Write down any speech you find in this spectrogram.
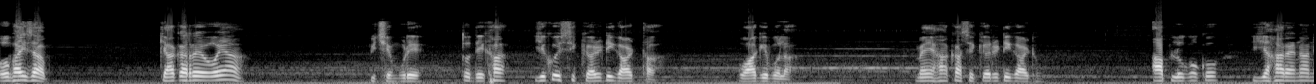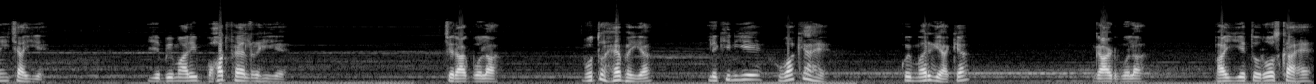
ओ भाई साहब, क्या कर रहे हो यहाँ? पीछे मुड़े तो देखा ये कोई सिक्योरिटी गार्ड था। वो आगे बोला, मैं यहाँ का सिक्योरिटी गार्ड हूँ। आप लोगों को यहाँ रहना नहीं चाहिए। ये बीमारी बहुत फैल रही है। चिराग बोला, वो तो है भैया लेकिन ये हुआ क्या है? कोई मर गया क्या? गार्ड बोला, भाई, ये तो रोज का है।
